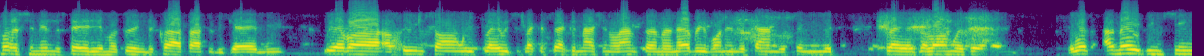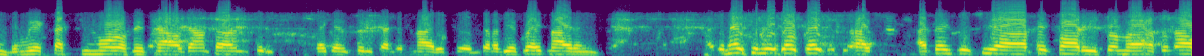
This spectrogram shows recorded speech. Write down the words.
person in the stadium was doing the clap after the game. We, we have a, a theme song we play, which is like a second national anthem, and everyone in the stand was singing it, players along with it. And it was amazing scenes, and we expect to see more of it now downtown City, like in City Center tonight. It's, it's going to be a great night, and the nation will go crazy tonight. I think you'll see a big party from uh, from now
